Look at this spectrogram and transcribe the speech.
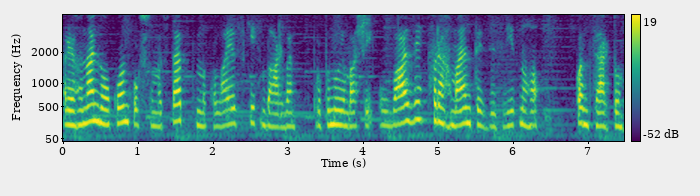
регіонального конкурсу мистецтв Миколаївські барви. Пропоную вашій увазі фрагменти зі звітного концерту.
